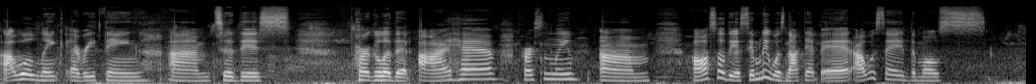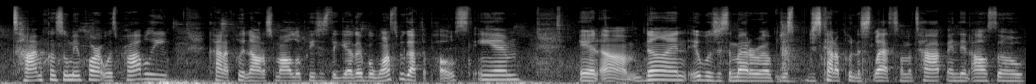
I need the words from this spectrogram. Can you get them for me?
I will link everything um, to this pergola that I have personally. Um, also, the assembly was not that bad. I would say the most time consuming part was probably kind of putting all the small little pieces together. But once we got the post in and um, done, it was just a matter of just, just kind of putting the slats on the top and then also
